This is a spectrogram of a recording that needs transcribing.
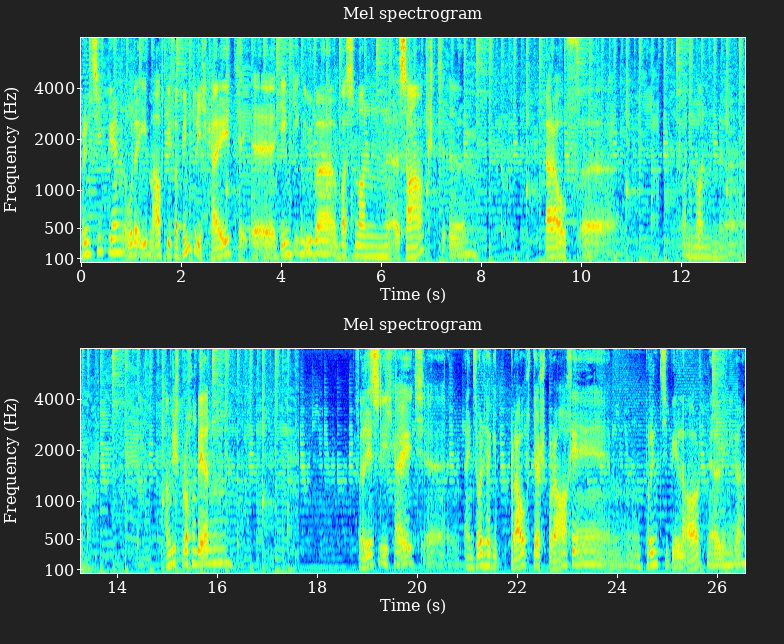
Prinzipien oder eben auch die Verbindlichkeit äh, dem gegenüber, was man äh, sagt. Äh, darauf äh, kann man äh, angesprochen werden. Verlässlichkeit, äh, ein solcher Gebrauch der Sprache prinzipieller Art mehr oder weniger.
